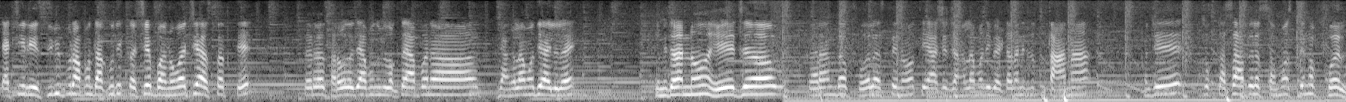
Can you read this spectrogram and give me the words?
त्याची रेसिपी पण आपण दाखवू ते कसे बनवायचे असतात ते. तर सर्वात आपण तुम्ही बघताय आपण जंगलामध्ये आलेलो आहे. तर मित्रांनो हे जे करांदा फल असते ना ते असे जंगलामध्ये भेटतात आणि त्याचा ताना म्हणजे जो कसा आपल्याला समजते ना फल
